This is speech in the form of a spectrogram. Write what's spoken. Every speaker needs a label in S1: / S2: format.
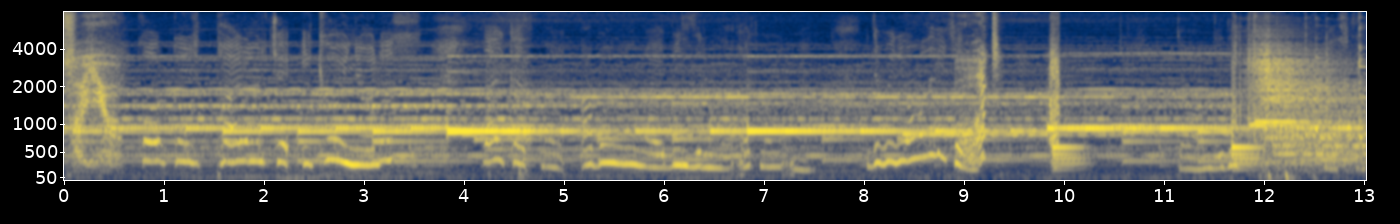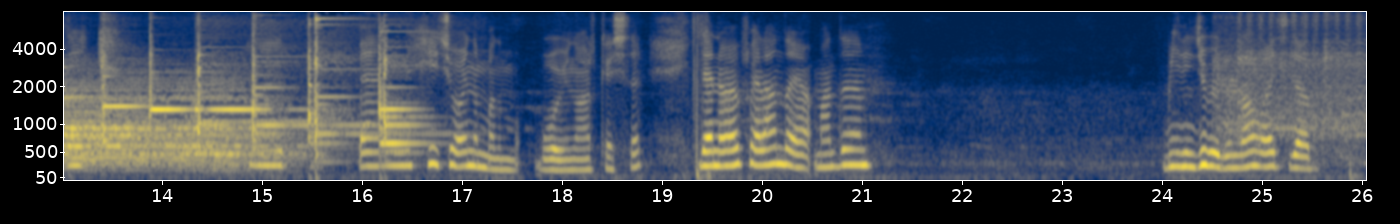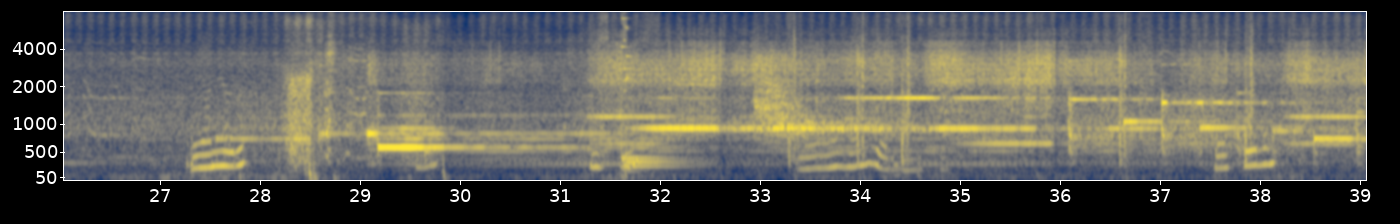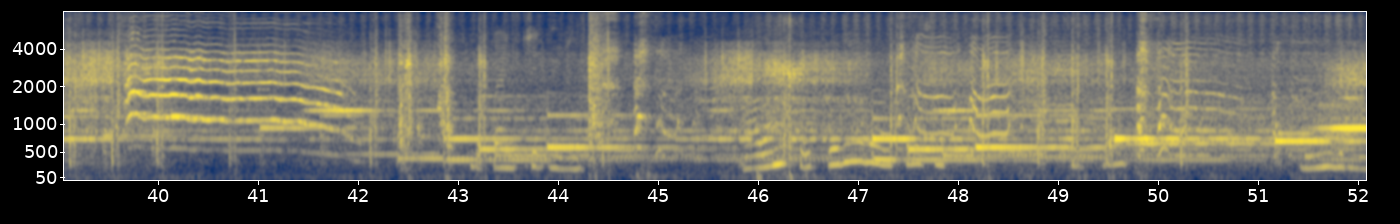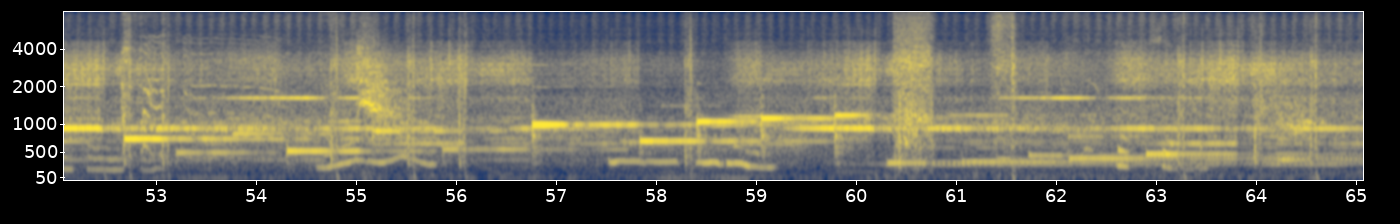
S1: Korkunç Parança 2 oynuyoruz. Like atmayı, abone olmayı, bildirimleri açmayı unutmayın. Hadi videomuza geçelim.
S2: What?
S1: Devam dedik. Başladık. Ben hiç oynamadım bu oyunu arkadaşlar. Deneme falan da yapmadım. Birinci bölümden başlayalım. Uyanıyoruz. Bakıyorum. Bak ben çıkmayacağım. Ağlama ses veriyorum.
